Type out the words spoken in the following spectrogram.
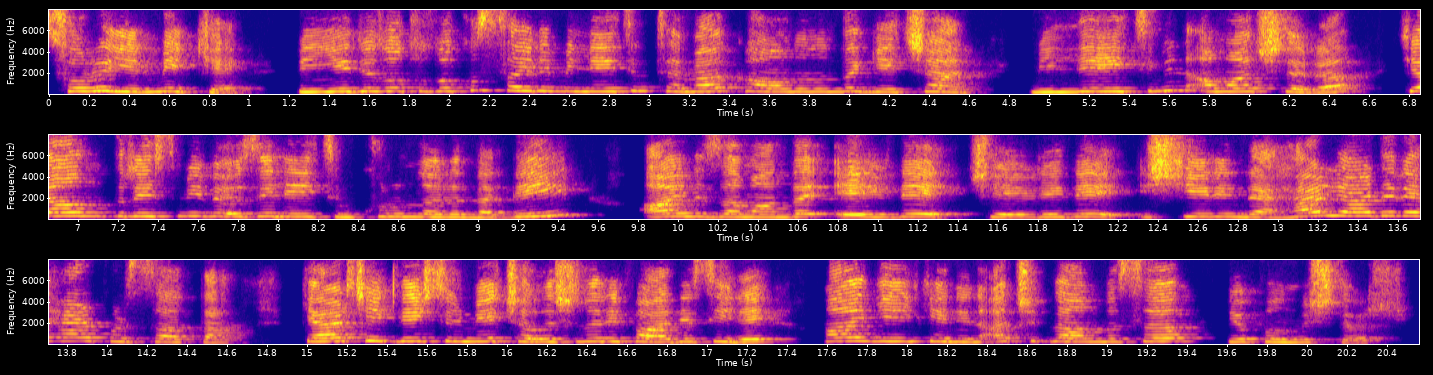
Soru 22. 1739 sayılı Milli Eğitim Temel Kanunu'nda geçen milli eğitimin amaçları yalnız resmi ve özel eğitim kurumlarında değil, aynı zamanda evde, çevrede, iş yerinde, her yerde ve her fırsatta gerçekleştirmeye çalışılır ifadesiyle hangi ilkenin açıklanması yapılmıştır?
